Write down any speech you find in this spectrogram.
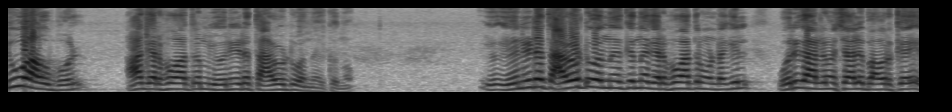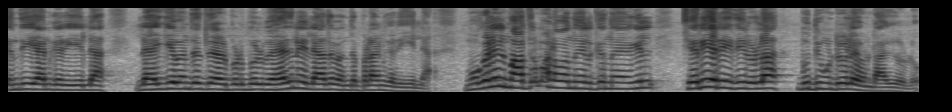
ടു ആകുമ്പോൾ ആ ഗർഭപാത്രം യോനിയുടെ താഴോട്ട് വന്ന് നിൽക്കുന്നു. യോനിയുടെ താഴോട്ട് വന്ന് നിൽക്കുന്ന ഗർഭപാത്രം ഉണ്ടെങ്കിൽ ഒരു കാരണവശാലും അവർക്ക് എന്ത് ചെയ്യാൻ കഴിയില്ല. ലൈംഗിക ബന്ധത്തിൽ ഏർപ്പെടുമ്പോൾ വേദനയില്ലാതെ ബന്ധപ്പെടാൻ കഴിയില്ല. മുകളിൽ മാത്രമാണ് വന്ന് നിൽക്കുന്നതെങ്കിൽ ചെറിയ രീതിയിലുള്ള ബുദ്ധിമുട്ടുകളെ ഉണ്ടാകുകയുള്ളൂ.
